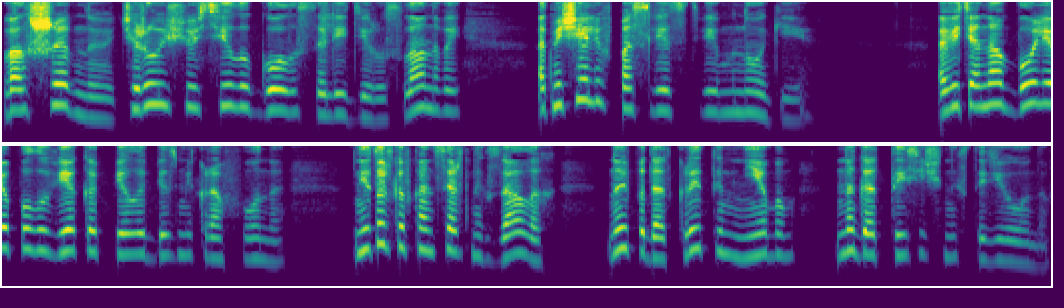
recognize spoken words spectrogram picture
Волшебную, чарующую силу голоса Лидии Руслановой отмечали впоследствии многие. А ведь она более полувека пела без микрофона, не только в концертных залах, но и под открытым небом многотысячных стадионов.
